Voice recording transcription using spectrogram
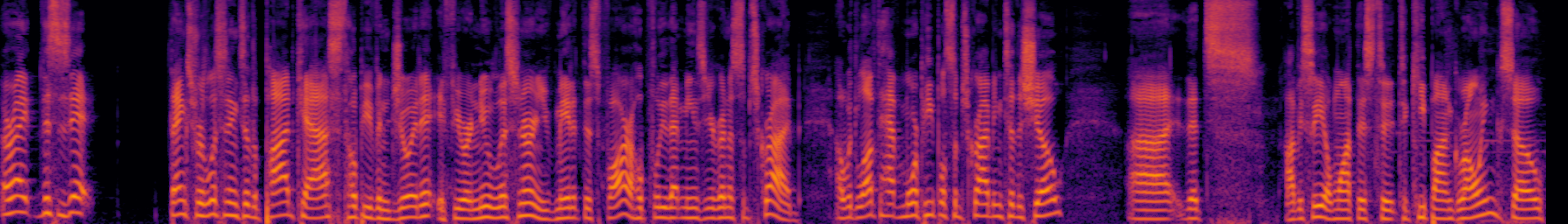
All right, this is it. Thanks for listening to the podcast. Hope you've enjoyed it. If you're a new listener and you've made it this far, hopefully that means you're going to subscribe. I would love to have more people subscribing to the show. Uh, that's obviously, I want this to, to keep on growing. So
